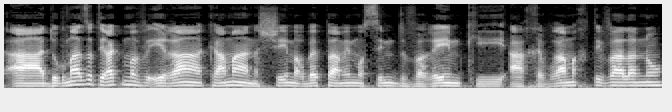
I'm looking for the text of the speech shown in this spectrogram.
הדוגמה הזאת היא רק מבהירה כמה אנשים הרבה פעמים עושים דברים כי החברה מכתיבה לנו,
